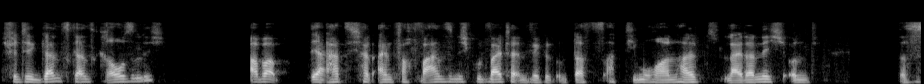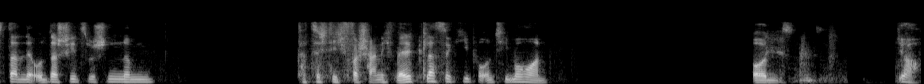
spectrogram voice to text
Ich finde ihn ganz, ganz grauselig. Aber der hat sich halt einfach wahnsinnig gut weiterentwickelt und das hat Timo Horn halt leider nicht. Und das ist dann der Unterschied zwischen einem tatsächlich wahrscheinlich Weltklasse-Keeper und Timo Horn. Und ja.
